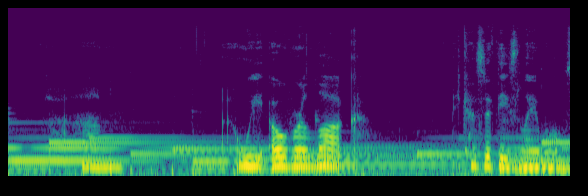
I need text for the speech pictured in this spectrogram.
um, we overlook because of these labels.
